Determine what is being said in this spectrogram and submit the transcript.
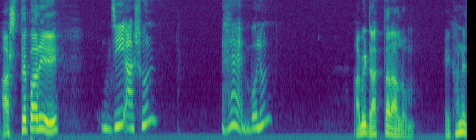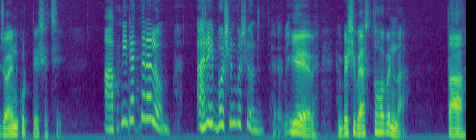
আসতে পারি? জি আসুন। হ্যাঁ বলুন। আমি ডাক্তার আলম এখানে জয়েন করতে এসেছি। আপনি ডাক্তার আলম? আরে বসুন বসুন। ইয়ে বেশি ব্যস্ত হবেন না। তা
